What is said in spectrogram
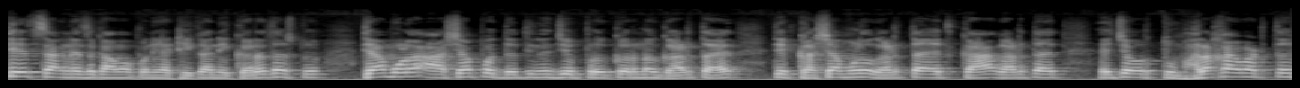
तेच सांगण्याचं काम आपण या ठिकाणी करत असतो. त्यामुळं अशा पद्धतीने जे प्रकरणं घडतायत ते कशामुळं घडतायत का घडतायत याच्यावर तुम्हाला काय वाटतं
